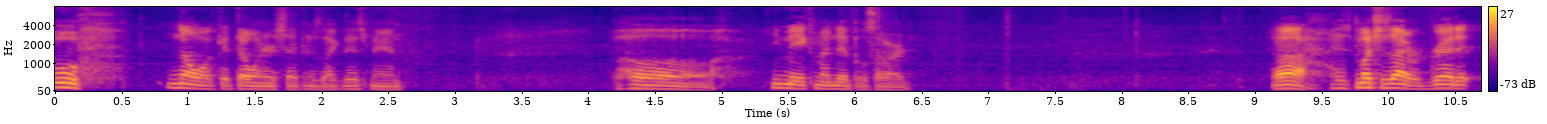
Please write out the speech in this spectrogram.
Oof. No one can throw interceptions like this, man. Oh, he makes my nipples hard. Ah, as much as I regret it,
